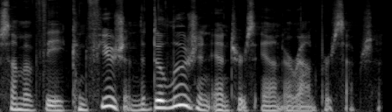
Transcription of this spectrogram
Some of the confusion, the delusion enters in around perception.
